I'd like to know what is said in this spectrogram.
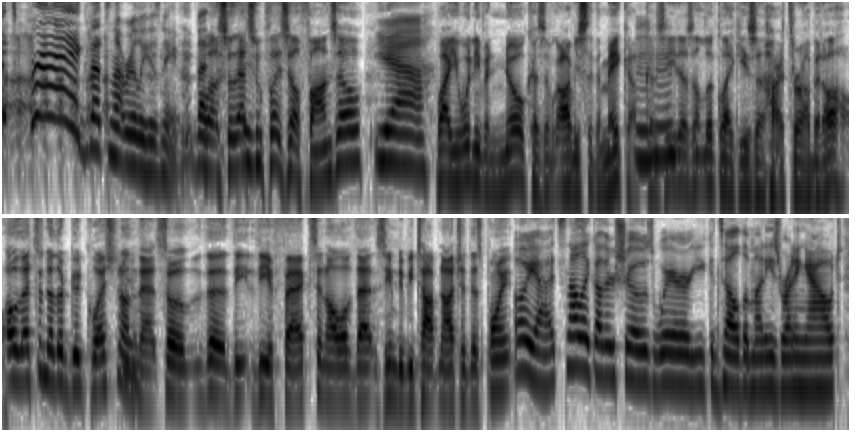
it's Craig. That's not really his name. That's, Well, so that's who plays Alfonso. yeah. Wow, you wouldn't even know because of obviously the makeup, because Mm-hmm. he doesn't look like he's a heartthrob at all. Oh, that's another good question on that. So the, the the effects and all of that seem to be top notch at this point. Oh yeah, it's not like other shows where you can tell the money's running out.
